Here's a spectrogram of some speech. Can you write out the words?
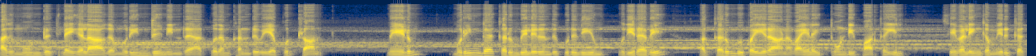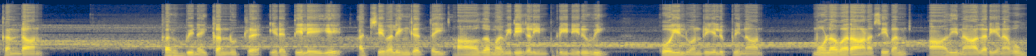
அது மூன்று கிளைகளாக முறிந்து நின்ற அற்புதம் கண்டு வியப்புற்றான். மேலும் முறிந்த கரும்பிலிருந்து குருதியும் உதிரவே அக்கரும்பு பயிரான வயலை தோண்டி பார்க்கையில் சிவலிங்கம் இருக்க கண்டான். கரும்பினை கண்ணுற்ற இடத்திலேயே அச்சிவலிங்கத்தை ஆகம விதிகளின்படி நிறுவி கோயில் ஒன்று எழுப்பினான். மூலவரான சிவன் ஆதிநாதர் எனவும்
